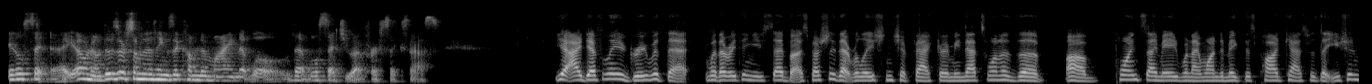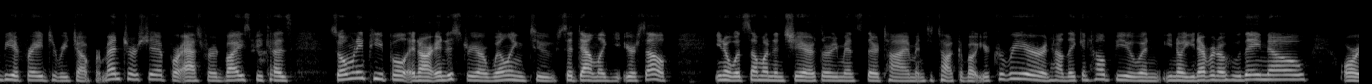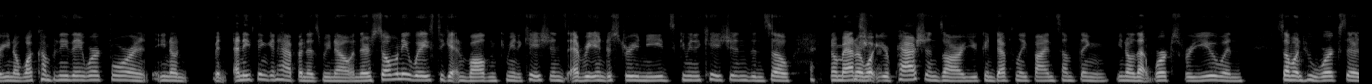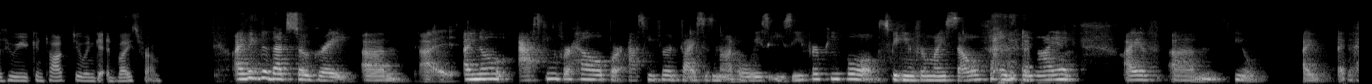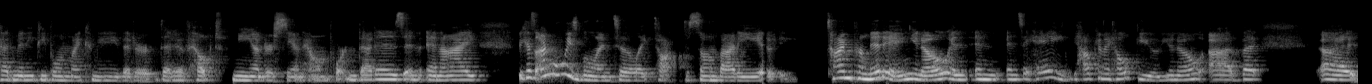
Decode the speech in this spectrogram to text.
it'll set i don't know those are some of the things that come to mind that will that will set you up for success yeah, I definitely agree with that, with everything you said, but especially that relationship factor. I mean, that's one of the uh, points I made when I wanted to make this podcast was that you shouldn't be afraid to reach out for mentorship or ask for advice because so many people in our industry are willing to sit down like yourself, you know, with someone and share 30 minutes of their time and to talk about your career and how they can help you. And, you know, you never know who they know or, you know, what company they work for. And, you know, anything can happen as we know and there's so many ways to get involved in communications every industry needs communications and so no matter what your passions are you can definitely find something you know that works for you and someone who works there who you can talk to and get advice from I think that that's so great. Um, I, I, know asking for help or asking for advice is not always easy for people. Speaking for myself, and, and I have, I have, um, you know, I, have had many people in my community that are that have helped me understand how important that is, and and I because I'm always willing to like talk to somebody, time permitting, you know, and and and say, hey, how can I help you, you know, uh, but uh,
